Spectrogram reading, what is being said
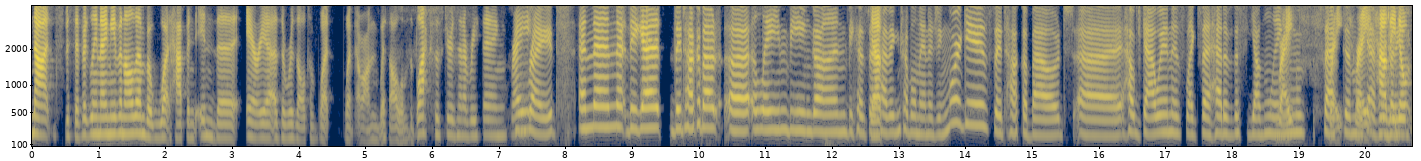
not specifically Nynaeve and all them, but what happened in the area as a result of what went on with all of the Black Sisters and everything. Right. Right. And then they get they talk about uh Elayne being gone because they're Yep. having trouble managing Morgase. They talk about uh how Gawyn is like the head of this younglings Right. sect right. and like. How they don't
